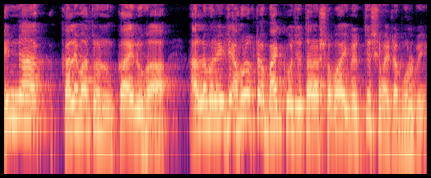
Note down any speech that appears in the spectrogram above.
ইন্না কালেমাতুন কায়লুহা। আল্লাহ বলেন, এটা এমন একটা বাক্য যে তারা সবাই মৃত্যুর সময় এটা বলবে।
